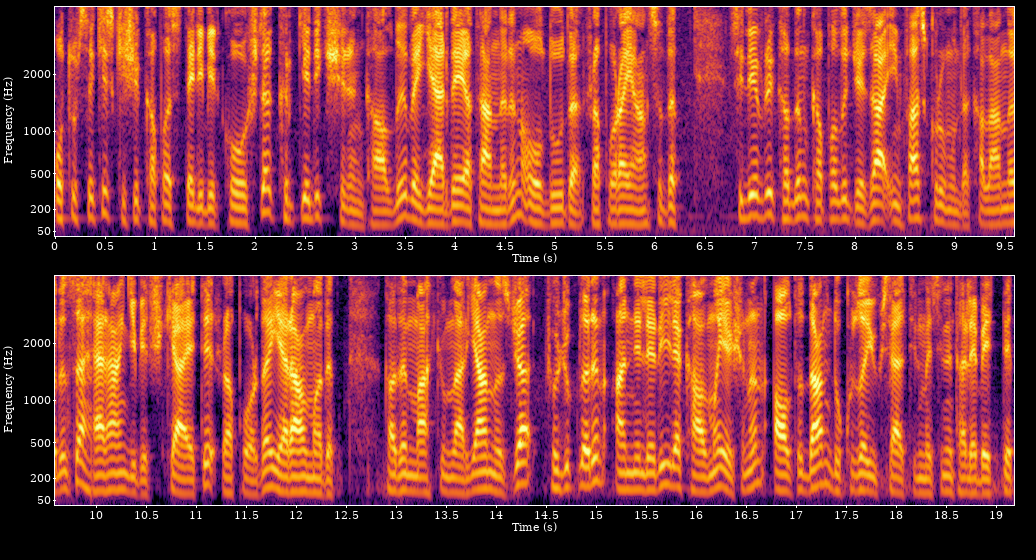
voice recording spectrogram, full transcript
38 kişi kapasiteli bir koğuşta 47 kişinin kaldığı ve yerde yatanların olduğu da rapora yansıdı. Silivri Kadın Kapalı Ceza İnfaz Kurumu'nda kalanlarınsa herhangi bir şikayeti raporda yer almadı. Kadın mahkumlar yalnızca çocukların anneleriyle kalma yaşının 6'dan 9'a yükseltilmesini talep etti.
